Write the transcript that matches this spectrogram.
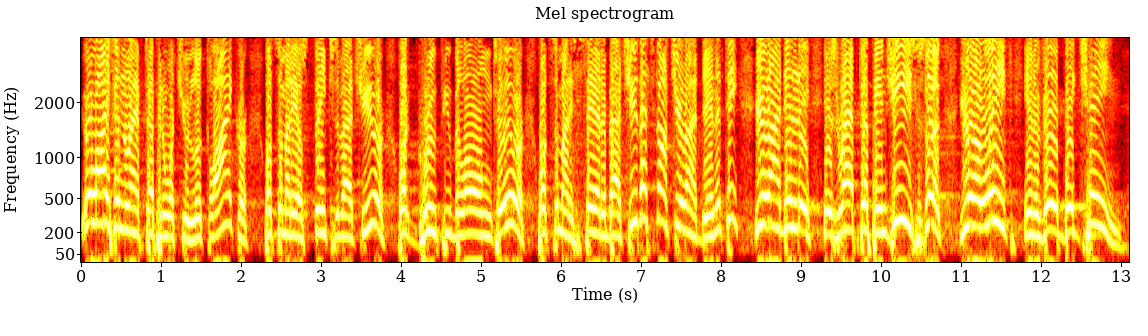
Your life isn't wrapped up in what you look like or what somebody else thinks about you or what group you belong to or what somebody said about you. That's not your identity. Your identity is wrapped up in Jesus. Look, you're a link in a very big chain.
